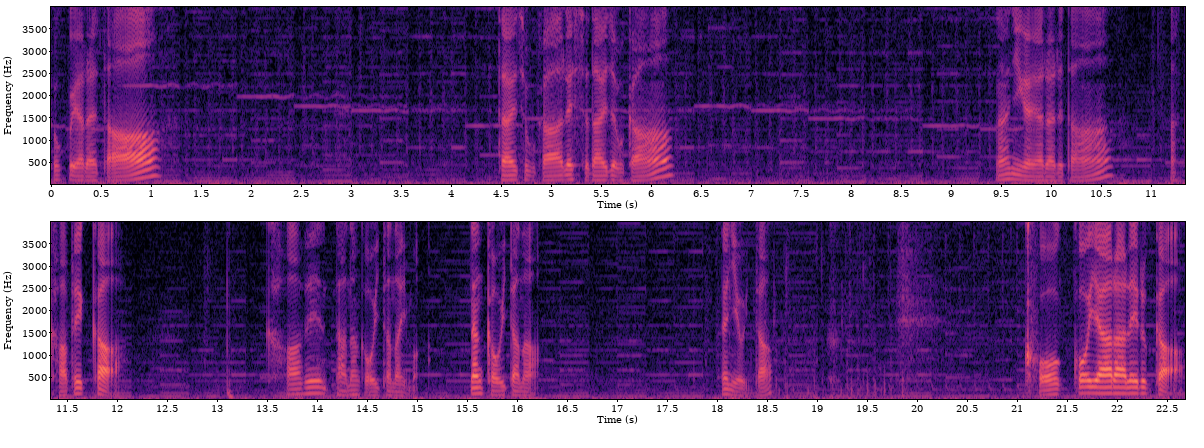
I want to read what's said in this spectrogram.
どこやられた？大丈夫か？列車大丈夫か？何がやられた？あ壁か。壁あなんか置いたな今。なんか置いたな。何置いた？ここやられるか。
